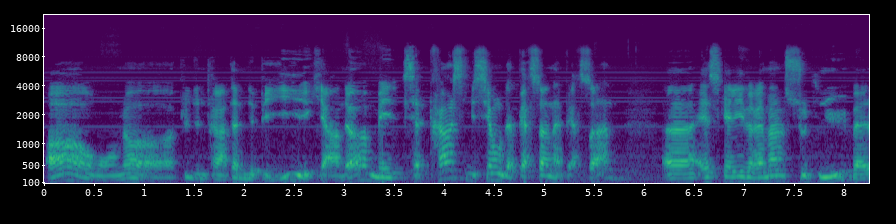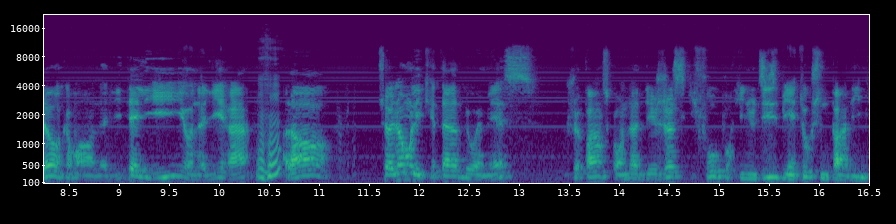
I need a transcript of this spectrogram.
Or, on a plus d'une trentaine de pays qui en a, mais cette transmission de personne à personne, euh, est-ce qu'elle est vraiment soutenue? Ben là, on, on a l'Italie, on a l'Iran. Mhm. Alors, selon les critères de l'OMS, je pense qu'on a déjà ce qu'il faut pour qu'ils nous disent bientôt que c'est une pandémie.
